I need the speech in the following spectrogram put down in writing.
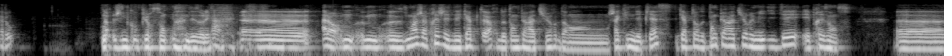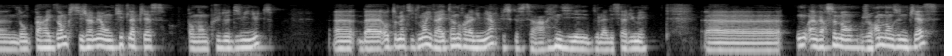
Allô? Non, j'ai une coupure son, désolé. Ah. Euh, alors, m- m- euh, moi, j'ai- après, j'ai des capteurs de température dans chacune des pièces, des capteurs de température, humidité et présence. Euh, donc, par exemple, si jamais on quitte la pièce pendant plus de 10 minutes, euh, bah, automatiquement, il va éteindre la lumière puisque ça sert à rien de la laisser allumer. Euh, ou inversement, je rentre dans une pièce,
